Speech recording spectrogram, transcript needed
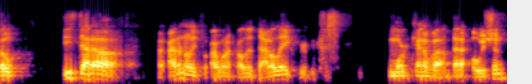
So this data, I don't know if I want to call it data lake because more kind of a data ocean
